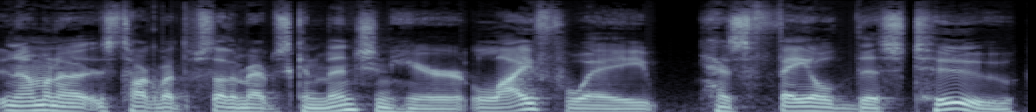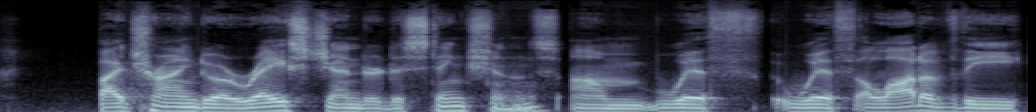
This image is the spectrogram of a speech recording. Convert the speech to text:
and I'm going to talk about the Southern Baptist Convention here. Lifeway has failed this too by trying to erase gender distinctions um, with with a lot of the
